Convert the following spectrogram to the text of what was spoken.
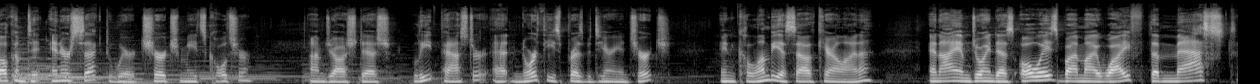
Welcome to Intersect, where church meets culture. I'm Josh Desh, lead pastor at Northeast Presbyterian Church in Columbia, South Carolina. And I am joined, as always, by my wife, the masked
